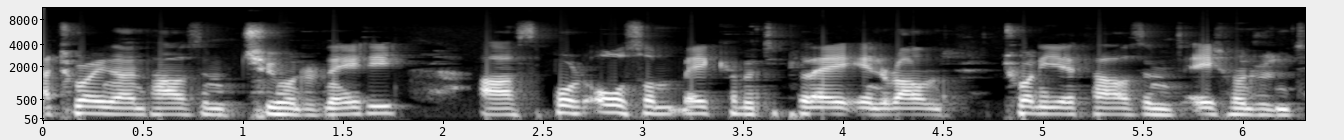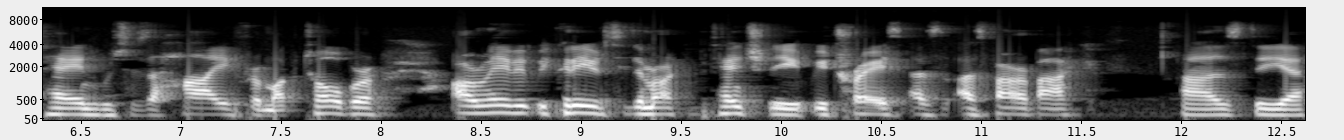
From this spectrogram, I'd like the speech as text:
at 29,280. Uh, support also may come into play in around 28,810, which is a high from October, or maybe we could even see the market potentially retrace as, as far back as the uh,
